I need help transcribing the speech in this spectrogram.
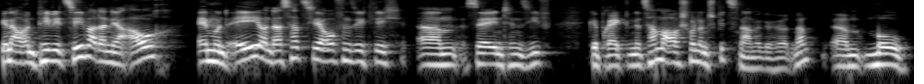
Genau, und PwC war dann ja auch MA und das hat sie ja offensichtlich ähm, sehr intensiv geprägt. Und jetzt haben wir auch schon einen Spitzname gehört, ne? Ähm, Mo.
